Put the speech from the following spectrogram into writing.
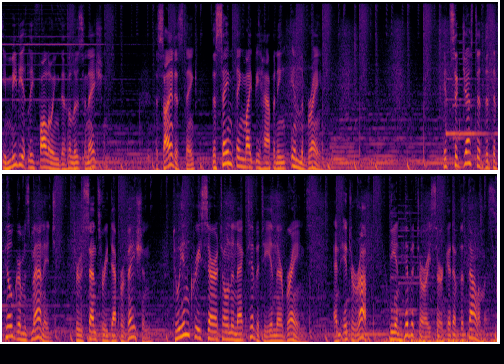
immediately following the hallucinations. The scientists think the same thing might be happening in the brain. It suggested that the pilgrims managed, through sensory deprivation, to increase serotonin activity in their brains and interrupt the inhibitory circuit of the thalamus.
